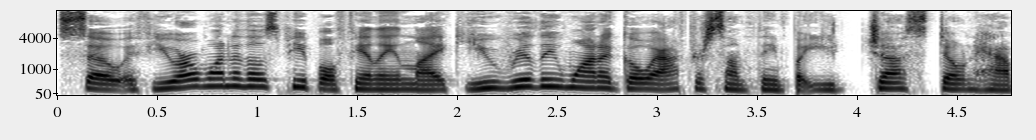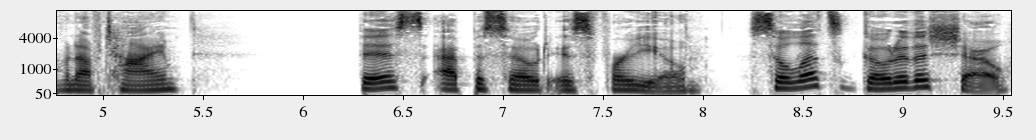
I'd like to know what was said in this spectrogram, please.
So, if you are one of those people feeling like you really want to go after something, but you just don't have enough time, this episode is for you. So, let's go to the show.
